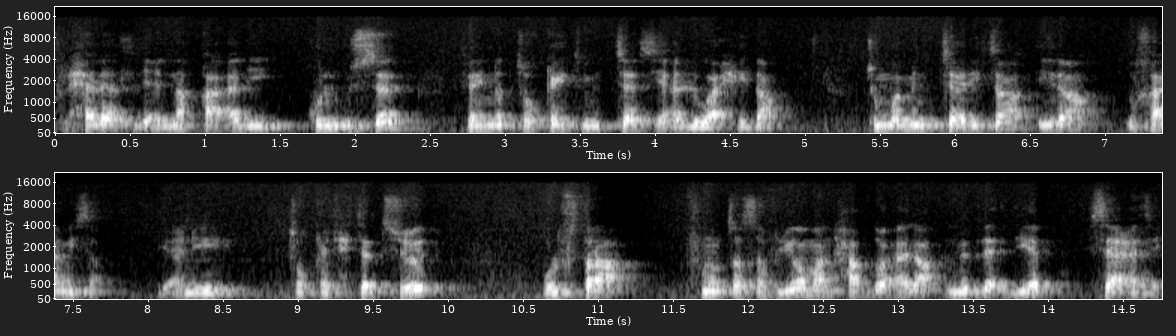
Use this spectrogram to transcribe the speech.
في الحالات اللي عندنا قاعة لكل أستاذ فإن التوقيت من التاسعة للواحدة ثم من الثالثة إلى الخامسة. يعني توقيت حتى التسعود والفطرة في منتصف اليوم غنحافظوا على المبدأ ديال ساعتين.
